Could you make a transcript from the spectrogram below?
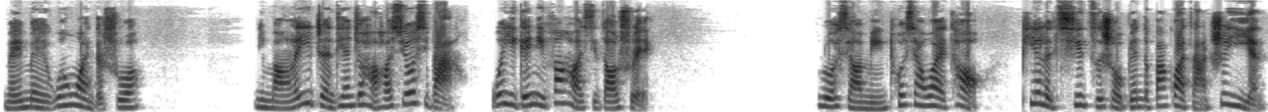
美美温婉地说：“你忙了一整天，就好好休息吧。我已给你放好洗澡水。”骆小明脱下外套，瞥了妻子手边的八卦杂志一眼，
